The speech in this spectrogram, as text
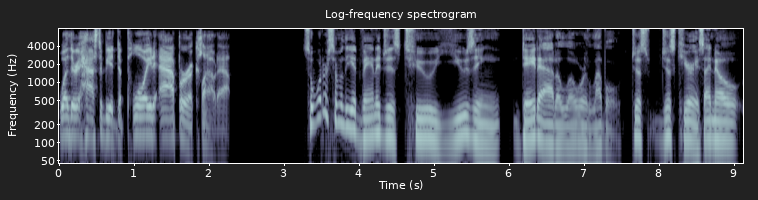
whether it has to be a deployed app or a cloud app. So what are some of the advantages to using data at a lower level? Just just curious. I know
